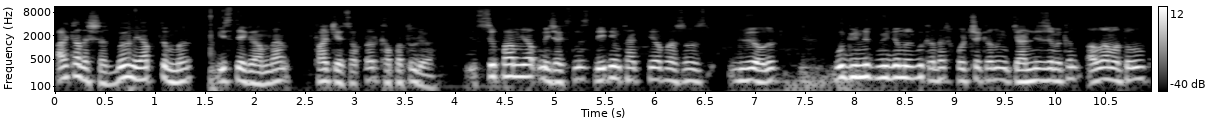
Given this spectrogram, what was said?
Arkadaşlar böyle yaptım mı Instagram'dan fake hesaplar kapatılıyor. Spam yapmayacaksınız. Dediğim taktiği yaparsanız güzel olur. Bugünlük videomuz bu kadar. Hoşçakalın. Kendinize bakın. Allah'a emanet olun.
